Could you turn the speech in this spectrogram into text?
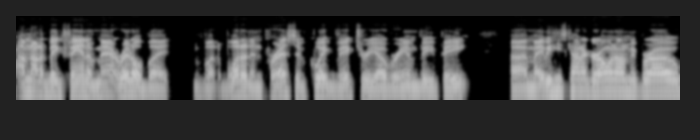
I'm not a big fan of Matt Riddle, but but what an impressive quick victory over MVP. Uh, maybe he's kind of growing on me, bro.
